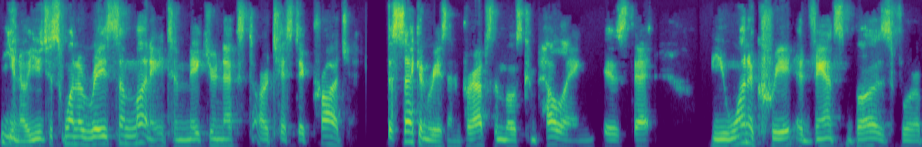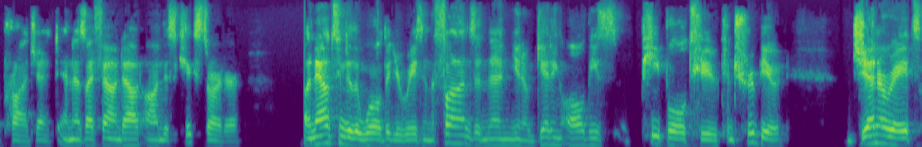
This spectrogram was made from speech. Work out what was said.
you know, you just want to raise some money to make your next artistic project. The second reason, perhaps the most compelling, is that you want to create advanced buzz for a project. And as I found out on this Kickstarter, announcing to the world that you're raising the funds and then, you know, getting all these people to contribute generates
